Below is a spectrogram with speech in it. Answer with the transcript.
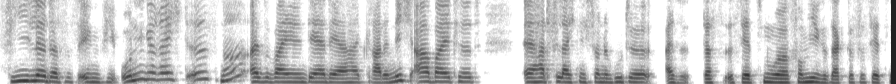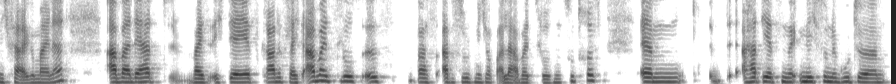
viele, dass es irgendwie ungerecht ist, ne? Also weil der, der halt gerade nicht arbeitet, er hat vielleicht nicht so eine gute, also das ist jetzt nur von mir gesagt, das ist jetzt nicht verallgemeinert, aber der hat, weiß ich, der jetzt gerade vielleicht arbeitslos ist, was absolut nicht auf alle Arbeitslosen zutrifft, ähm, hat jetzt ne, nicht so eine gute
